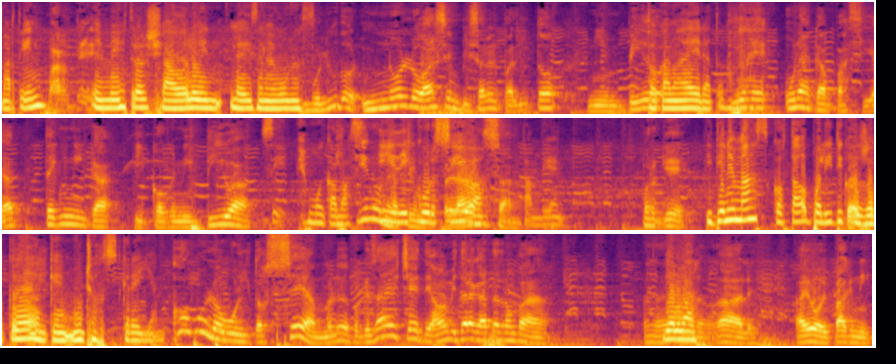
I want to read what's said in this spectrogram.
Martín. Martín. El ministro Shaolin, le dicen algunos. Boludo, no lo hacen pisar el palito ni en pedo. Toca madera, toca madera. Tiene una capacidad técnica y cognitiva. Sí, es muy capaz. tiene Y una discursiva templanza. también. Porque, Y tiene más costado político, yo creo, del que muchos creían. ¿cómo lo bultosean, boludo? Porque sabes, che, te vamos a invitar a cagarte a trompada. Va. Bueno, dale. Ahí voy, Pagni.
